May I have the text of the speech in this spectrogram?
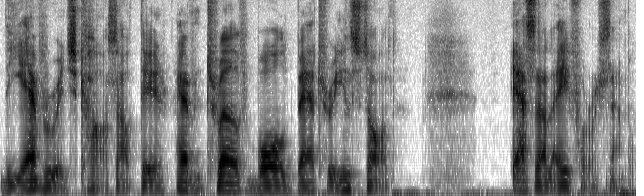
the average cars out there have a 12 volt battery installed. SLA, for example.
